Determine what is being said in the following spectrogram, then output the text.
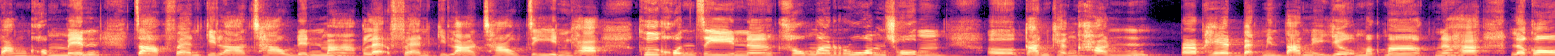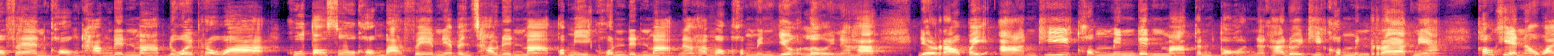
ฟังคอมเมนต์จากแฟนกีฬาชาวเดนมาร์กและแฟนกีฬาชาวจีนค่ะ คือคนจีนนะเขามาร่วมชมการแข่งขันประเภทแบดมินตันเนี่ยเยอะมากๆนะคะ แล้วก็แฟนของทางเดนมาร์กด้วยเพราะว่าคู่ต่อสู้ของบาสเฟรมเนี่ยเป็นชาวเดนมาร์กก็มีคนเดนมาร์กนะคะมาคอมเมนต์เยอะเลยนะคะ เดี๋ยวเราไปอ่านที่คอมเมนต์เดนมาร์กกันก่อนนะคะ โดยที่คอมเมนต์แรกเนี่ยเขาเขียนเอาไว้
